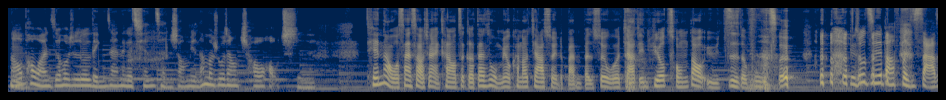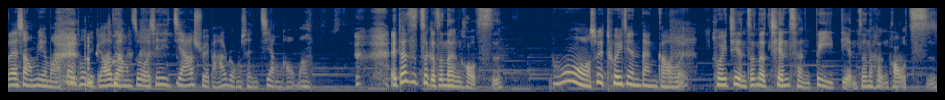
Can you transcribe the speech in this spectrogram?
然后泡完之后就是淋在那个千层上面，他们说这样超好吃。天哪，我上次好像也看到这个，但是我没有看到加水的版本，所以我又加进去又重蹈预制的覆辙。你说直接把粉撒在上面吗？拜托你不要这样做，先去加水把它融成酱好吗？哎、欸，但是这个真的很好吃哦，所以推荐蛋糕哎，推荐真的千层必点，真的很好吃。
